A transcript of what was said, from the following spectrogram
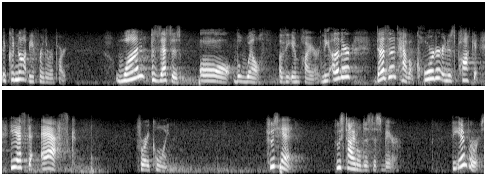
They could not be further apart. One possesses all the wealth of the empire, and the other doesn't have a quarter in his pocket. He has to ask for a coin. Whose head, whose title does this bear? The emperor's.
